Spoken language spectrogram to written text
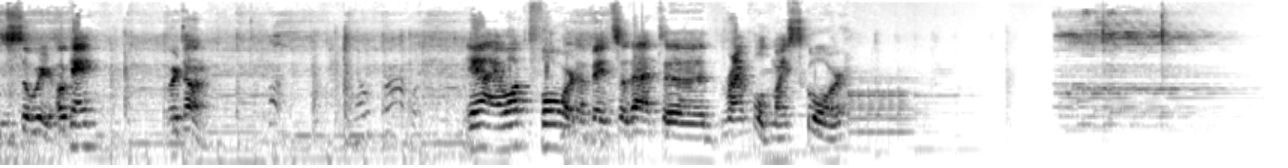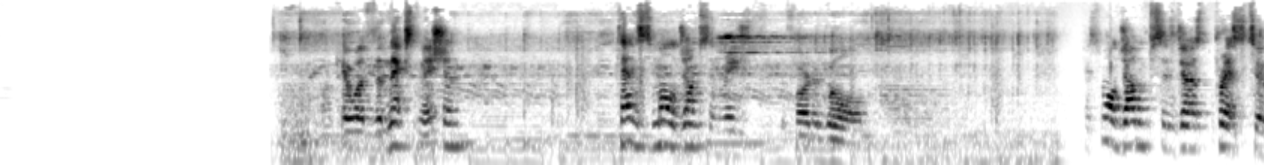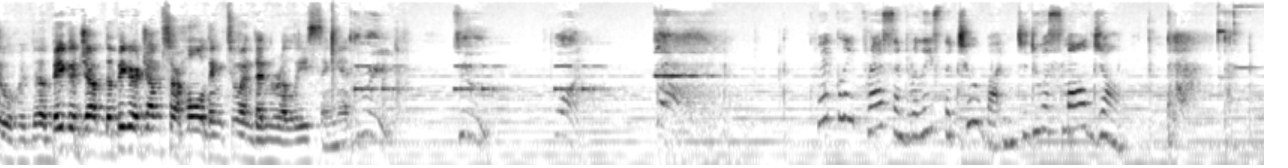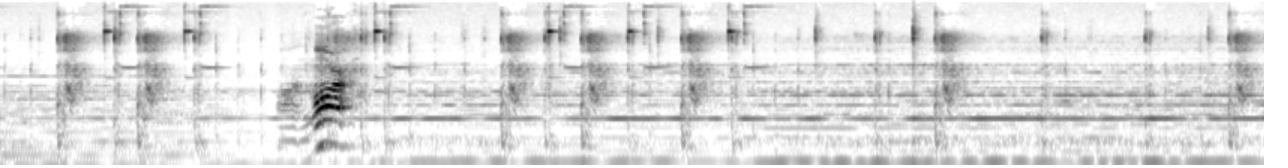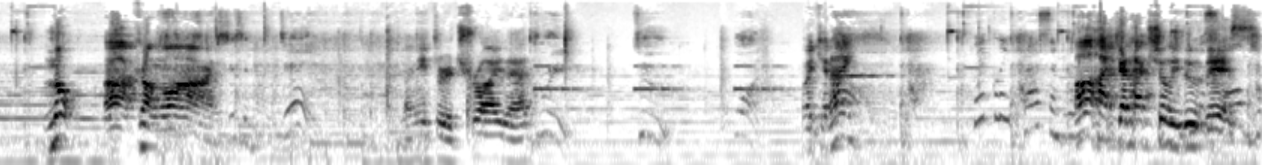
This is so weird. Okay, we're done. No problem. Yeah, I walked forward a bit, so that uh, rampled my score. Okay, what's the next mission? 10 small jumps and reach for the goal. Okay, small jumps is just press 2. The bigger jump the bigger jumps are holding 2 and then releasing it. Three, press and release the 2 button to do a small jump. One more. No! Ah, come on! This isn't my day. I need to retry that. Three, two, one. Wait, can I? Quickly press and release Ah, I can actually do a this.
